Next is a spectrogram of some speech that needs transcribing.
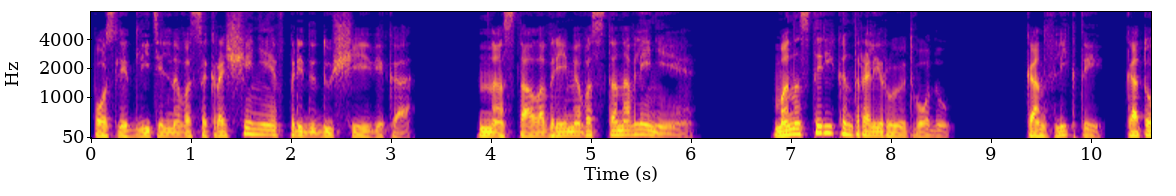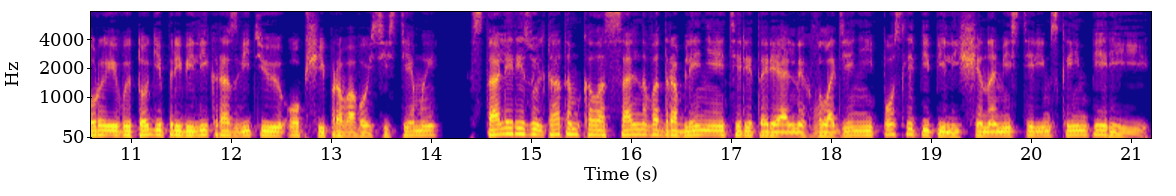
после длительного сокращения в предыдущие века. Настало время восстановления. Монастыри контролируют воду. Конфликты, которые в итоге привели к развитию общей правовой системы, стали результатом колоссального дробления территориальных владений после пепелища на месте Римской империи.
